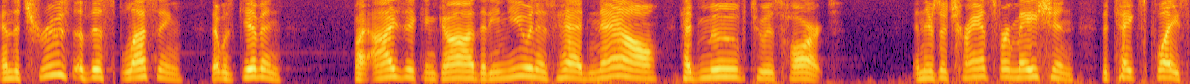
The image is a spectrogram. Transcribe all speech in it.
And the truth of this blessing that was given by Isaac and God that he knew in his head now had moved to his heart. And there's a transformation that takes place.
